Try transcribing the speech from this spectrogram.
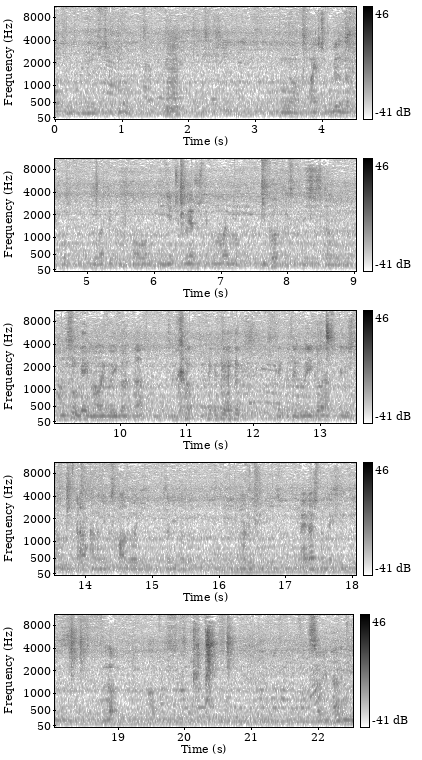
no to. No, no, a jeszcze ogóle na artykuł, był artykuł o, nie czy kojarzysz tego małego Igorka, co kiedyś tam, mówię małego Igorka, tylko, tylko tego Igora, co kiedyś tam bramka na niego spadła i zabito go na Rusiu. Pamiętasz ten taki, no, Solidarni.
